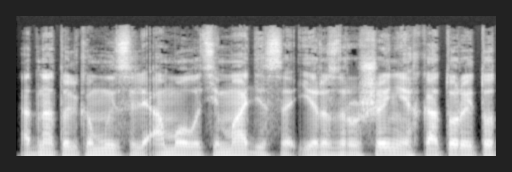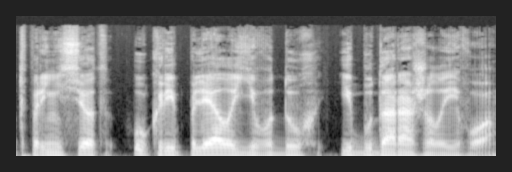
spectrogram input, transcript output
Одна только мысль о молоте Мадиса и разрушениях, которые тот принесет, укрепляла его дух и будоражила его.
